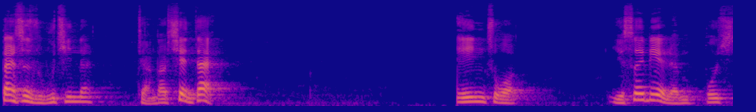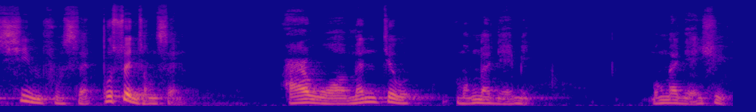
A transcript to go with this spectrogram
但是如今呢，讲到现在。”因着以色列人不信服神、不顺从神，而我们就蒙了怜悯，蒙了连续。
